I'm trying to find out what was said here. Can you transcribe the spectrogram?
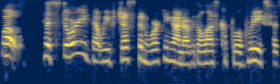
Well the story that we've just been working on over the last couple of weeks has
